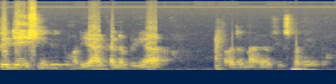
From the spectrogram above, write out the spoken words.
எக்ஸ்பெக்டேஷனுக்கு இருக்க மாதிரியா கண்டபடியா? அவரை நாங்கள் ஃபிக்ஸ் பண்ணியிருக்கோம்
